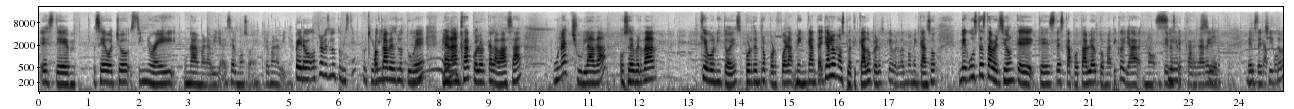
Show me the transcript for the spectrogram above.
este C8 Stingray, una maravilla. Es hermoso, ¿eh? Qué maravilla. Pero otra vez lo tuviste porque vi- Otra vez lo tuve, Mm, naranja, color calabaza. Una chulada. O sea, de verdad, qué bonito es. Por dentro, por fuera. Me encanta. Ya lo hemos platicado, pero es que de verdad no me canso. Me gusta esta versión que, que es descapotable automático. Ya no tienes que cargar el. El techito.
